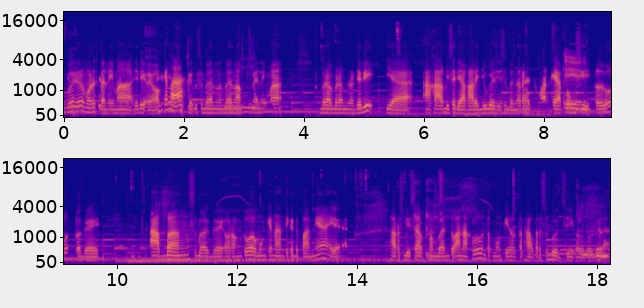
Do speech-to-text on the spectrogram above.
Gue dulu modus 95. Jadi ya oke lah gitu 98 95 benar-benar benar. Jadi ya akal bisa diakalin juga sih sebenarnya. Cuman ya fungsi lu sebagai abang, sebagai orang tua mungkin nanti ke depannya ya harus bisa membantu anak lu untuk memfilter hal tersebut sih kalau gue bilang.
